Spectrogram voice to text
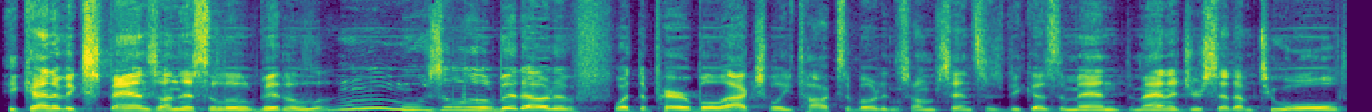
he kind of expands on this a little bit, a little, moves a little bit out of what the parable actually talks about in some senses because the man, the manager said, I'm too old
